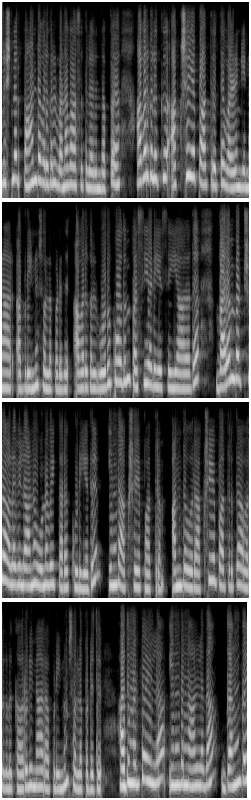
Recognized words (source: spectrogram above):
கிருஷ்ணர் பாண்டவர்கள் வனவாசத்துல இருந்தப்ப அவர்களுக்கு அக்ஷய பாத்திரத்தை வழங்கினார் அப்படின்னு சொல்லப்படுது. அவர்கள் ஒருபோதும் பசியடைய செய்யாத வரம்பற்ற அளவிலான உணவை தரக்கூடியது இந்த அக்ஷய பாத்திரம். அந்த ஒரு அக்ஷய பாத்திரத்தை அவர்களுக்கு அருளினார் அப்படின்னும் சொல்லப்படுது அது மட்டும் இல்ல இந்த நாள்ல தான் கங்கை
